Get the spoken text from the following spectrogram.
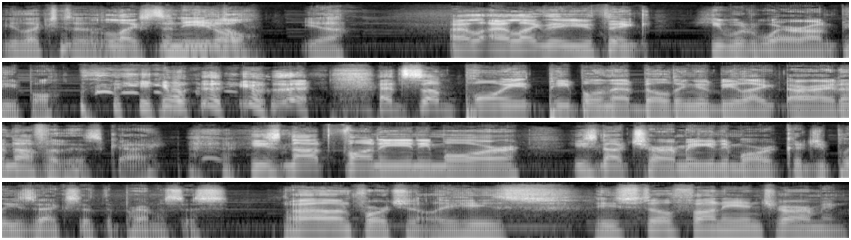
he likes to Likes to needle. Yeah, I, I like that you think he would wear on people. He would- he would- At some point, people in that building would be like, all right, enough of this guy. He's not funny anymore. He's not charming anymore. Could you please exit the premises? Well, unfortunately, he's he's still funny and charming.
